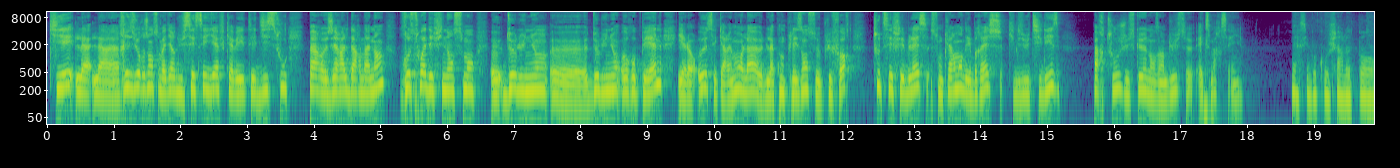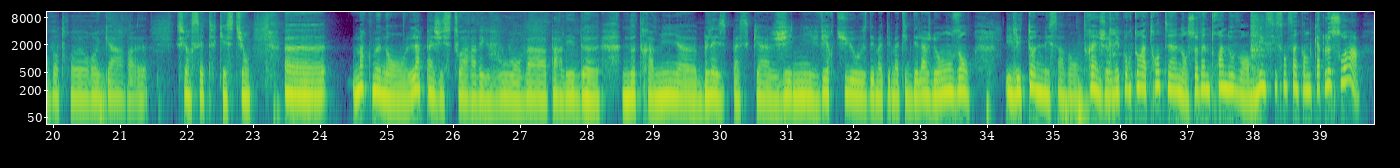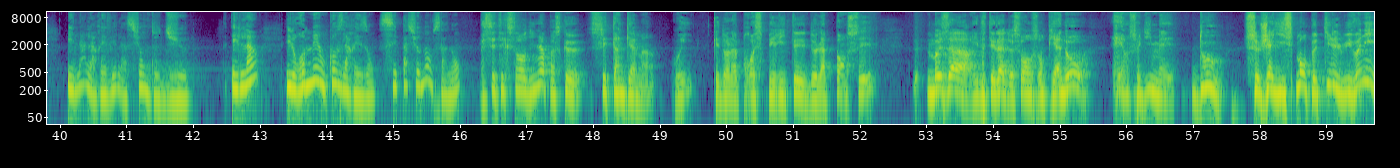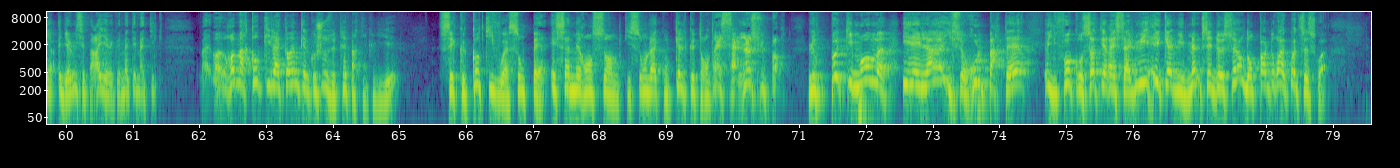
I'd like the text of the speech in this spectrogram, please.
qui est la, résurgence, on va dire, du CCIF qui avait été dissous par euh, Gérald Darmanin, reçoit des financements euh, de l'Union euh, de l'Union européenne. Et alors eux, c'est carrément là de la complaisance plus forte. Toutes ces faiblesses sont clairement des brèches qu'ils utilisent partout, jusque dans un bus ex-Marseille. Merci beaucoup, Charlotte, pour votre regard sur cette question. Marc Menon, la page histoire avec vous. On va parler de notre ami euh, Blaise Pascal, génie, virtuose des mathématiques dès l'âge de 11 ans. Il étonne les savants, très jeune, et pourtant à 31 ans, ce 23 novembre 1654, le soir, il a la révélation de Dieu. Et là, il remet en cause la raison. C'est passionnant ça, non? C'est extraordinaire parce que c'est un gamin, oui, qui est dans la prospérité de la pensée, Mozart, il était là de son, son piano, et on se dit, mais d'où ce jaillissement peut-il lui venir? Eh bien, lui, c'est pareil avec les mathématiques. Bah, remarquons qu'il a quand même quelque chose de très particulier. C'est que quand il voit son père et sa mère ensemble, qui sont là, qui ont quelques tendresses, ça l'insupporte. Le petit môme, il est là, il se roule par terre. Il faut qu'on s'intéresse à lui et qu'à lui. Même ses deux sœurs n'ont pas le droit à quoi que ce soit.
